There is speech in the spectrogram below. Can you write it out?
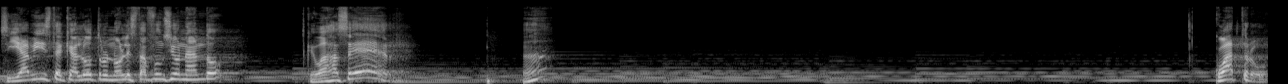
Si ya viste que al otro no le está funcionando, ¿qué vas a hacer? ¿Ah? Cuatro,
